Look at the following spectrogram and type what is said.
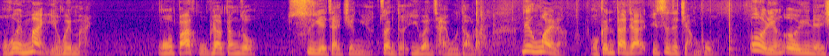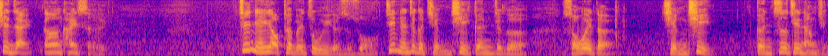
我会卖也会买，我把股票当做事业在经营，赚得亿万财富到老。另外呢，我跟大家一次的讲过，二零二一年现在刚刚开始而已。今年要特别注意的是说，今年这个景气跟这个所谓的景气跟资金行情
